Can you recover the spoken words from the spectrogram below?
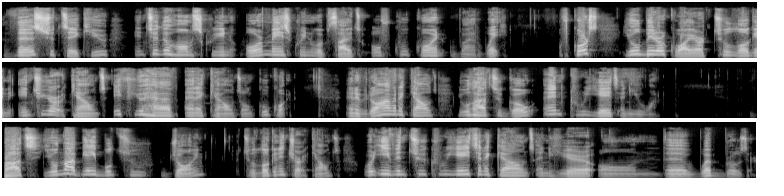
This should take you into the home screen or main screen website of KuCoin right away. Of course, you'll be required to log in into your account if you have an account on KuCoin. And if you don't have an account, you'll have to go and create a new one. But you'll not be able to join to log in into your account or even to create an account in here on the web browser.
